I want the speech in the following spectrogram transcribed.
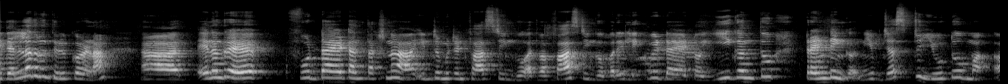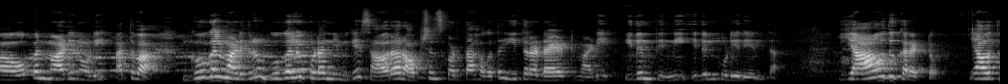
ಇದೆಲ್ಲದನ್ನು ತಿಳ್ಕೊಳ್ಳೋಣ ಏನಂದ್ರೆ ಫುಡ್ ಡಯಟ್ ಅಂದ ತಕ್ಷಣ ಇಂಟರ್ಮಿಟೆಂಟ್ ಫಾಸ್ಟಿಂಗು ಅಥವಾ ಫಾಸ್ಟಿಂಗು ಬರೀ ಲಿಕ್ವಿಡ್ ಡಯಟು ಈಗಂತೂ ಟ್ರೆಂಡಿಂಗ್ ನೀವು ಜಸ್ಟ್ ಯೂಟ್ಯೂಬ್ ಓಪನ್ ಮಾಡಿ ನೋಡಿ ಅಥವಾ ಗೂಗಲ್ ಮಾಡಿದ್ರು ಗೂಗಲು ಕೂಡ ನಿಮಗೆ ಸಾವಿರಾರು ಆಪ್ಷನ್ಸ್ ಕೊಡ್ತಾ ಹೋಗುತ್ತೆ. ಈ ಥರ ಡಯಟ್ ಮಾಡಿ ಇದನ್ನು ತಿನ್ನಿ ಇದನ್ನು ಕುಡೀರಿ ಅಂತ. ಯಾವುದು ಕರೆಕ್ಟು ಯಾವುದು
